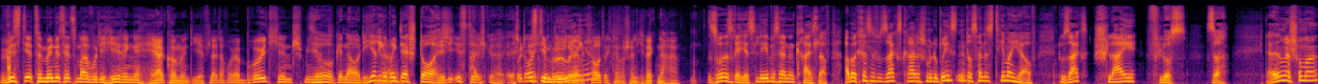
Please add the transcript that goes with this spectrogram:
Wisst ihr zumindest jetzt mal, wo die Heringe herkommen, die ihr vielleicht auf euer Brötchen schmiert. So, genau. Die Heringe Ja. bringt der Storch. Nee, die ist habe der, ich gehört. Der und Storch ist die Möwe, dann Heringe. klaut euch dann wahrscheinlich weg nachher. So ist recht. Das Leben ist ja ein Kreislauf. Aber Christoph, du sagst gerade schon mal, du bringst ein interessantes Thema hier auf. Du sagst Schleifluss. So. Da sind wir schon mal,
